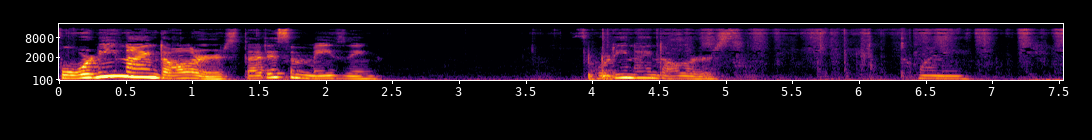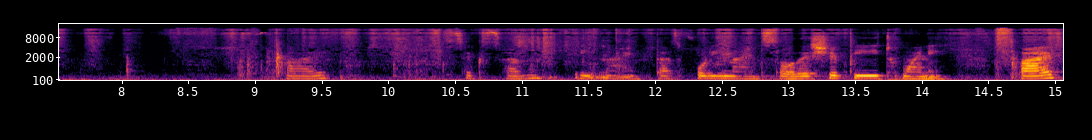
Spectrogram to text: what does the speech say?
$49. That is amazing. $49. 20, 5, 6, 7, 8, 9. That's 49. So this should be 20. 5,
